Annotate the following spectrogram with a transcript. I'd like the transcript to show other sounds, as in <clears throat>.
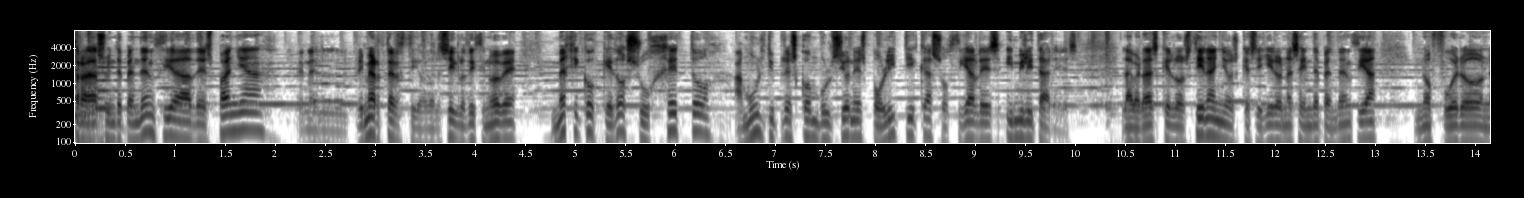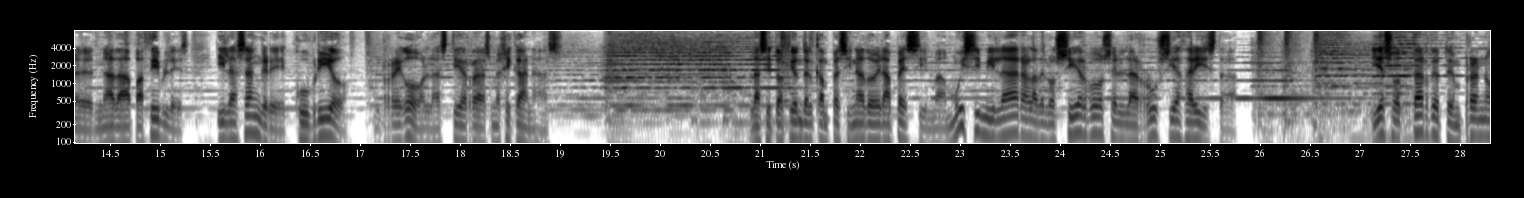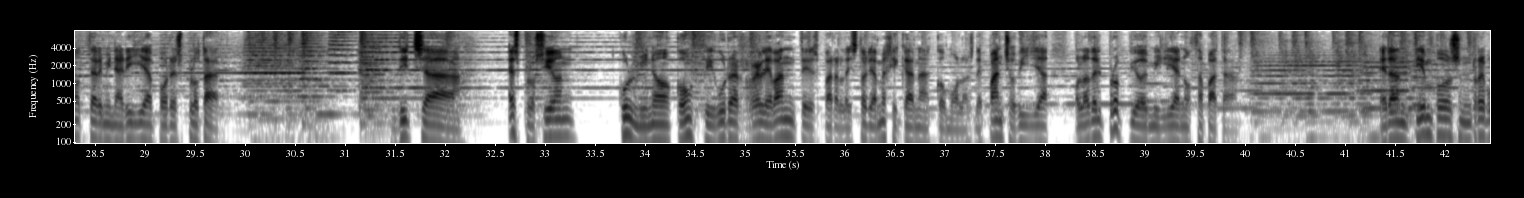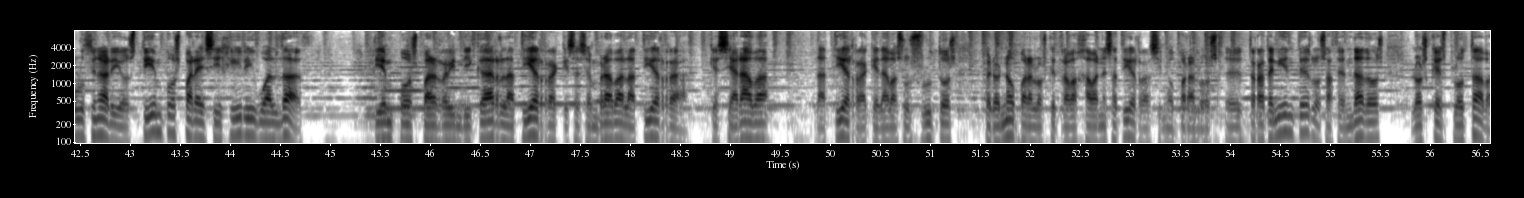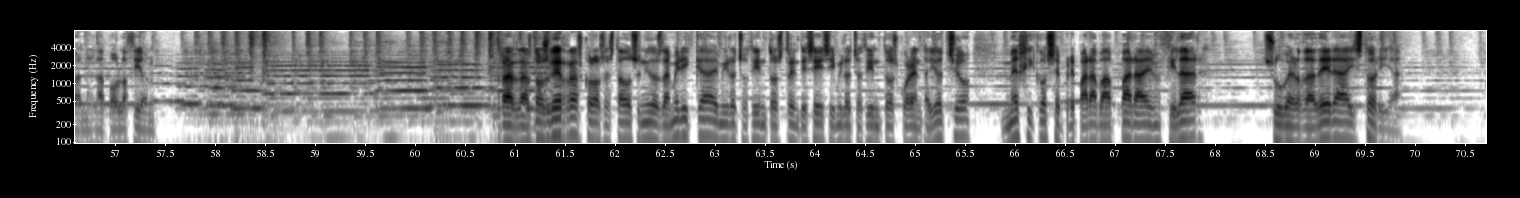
Tras su independencia de España, en el primer tercio del siglo XIX, México quedó sujeto a múltiples convulsiones políticas, sociales y militares. La verdad es que los 100 años que siguieron esa independencia no fueron eh, nada apacibles y la sangre cubrió, regó las tierras mexicanas. La situación del campesinado era pésima, muy similar a la de los siervos en la Rusia zarista y eso tarde o temprano terminaría por explotar. Dicha explosión culminó con figuras relevantes para la historia mexicana como las de Pancho Villa o la del propio Emiliano Zapata. Eran tiempos revolucionarios, tiempos para exigir igualdad, tiempos para reivindicar la tierra que se sembraba, la tierra que se araba la tierra que daba sus frutos, pero no para los que trabajaban esa tierra, sino para los eh, terratenientes, los hacendados, los que explotaban a la población. Tras las dos guerras con los Estados Unidos de América en 1836 y 1848, México se preparaba para enfilar su verdadera historia.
